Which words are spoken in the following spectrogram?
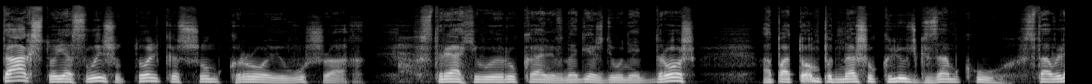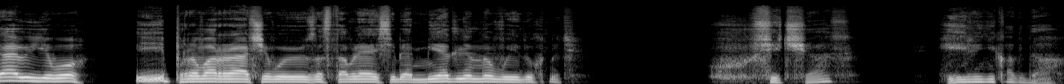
так, что я слышу только шум крови в ушах. Встряхиваю руками в надежде унять дрожь, а потом подношу ключ к замку, вставляю его и проворачиваю, заставляя себя медленно выдохнуть. Сейчас или никогда.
